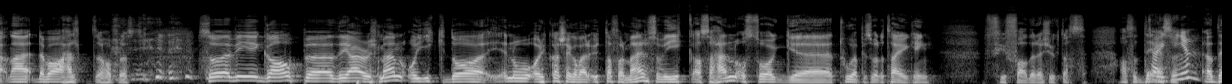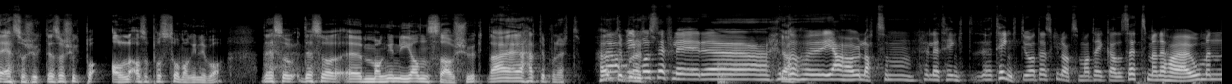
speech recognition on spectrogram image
ja, nei, det var helt uh, håpløst. Så vi ga opp uh, The Irishman og gikk da Nå orka ikke jeg å være utafor mer, så vi gikk altså hen og så uh, to episoder Tiger King. Fy fader, det er sjukt, ass. Altså, det er så, ja. det er så sjukt. Det er så sjukt på alle Altså på så mange nivå. Det er så, det er så uh, mange nyanser av sjukt. Nei, jeg er helt imponert. Helt Ja, vi må se flere Ja. Nå, Jeg har jo latt som Eller tenkt, jeg tenkte jo at jeg skulle late som at jeg ikke hadde sett, men det har jeg jo. Men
